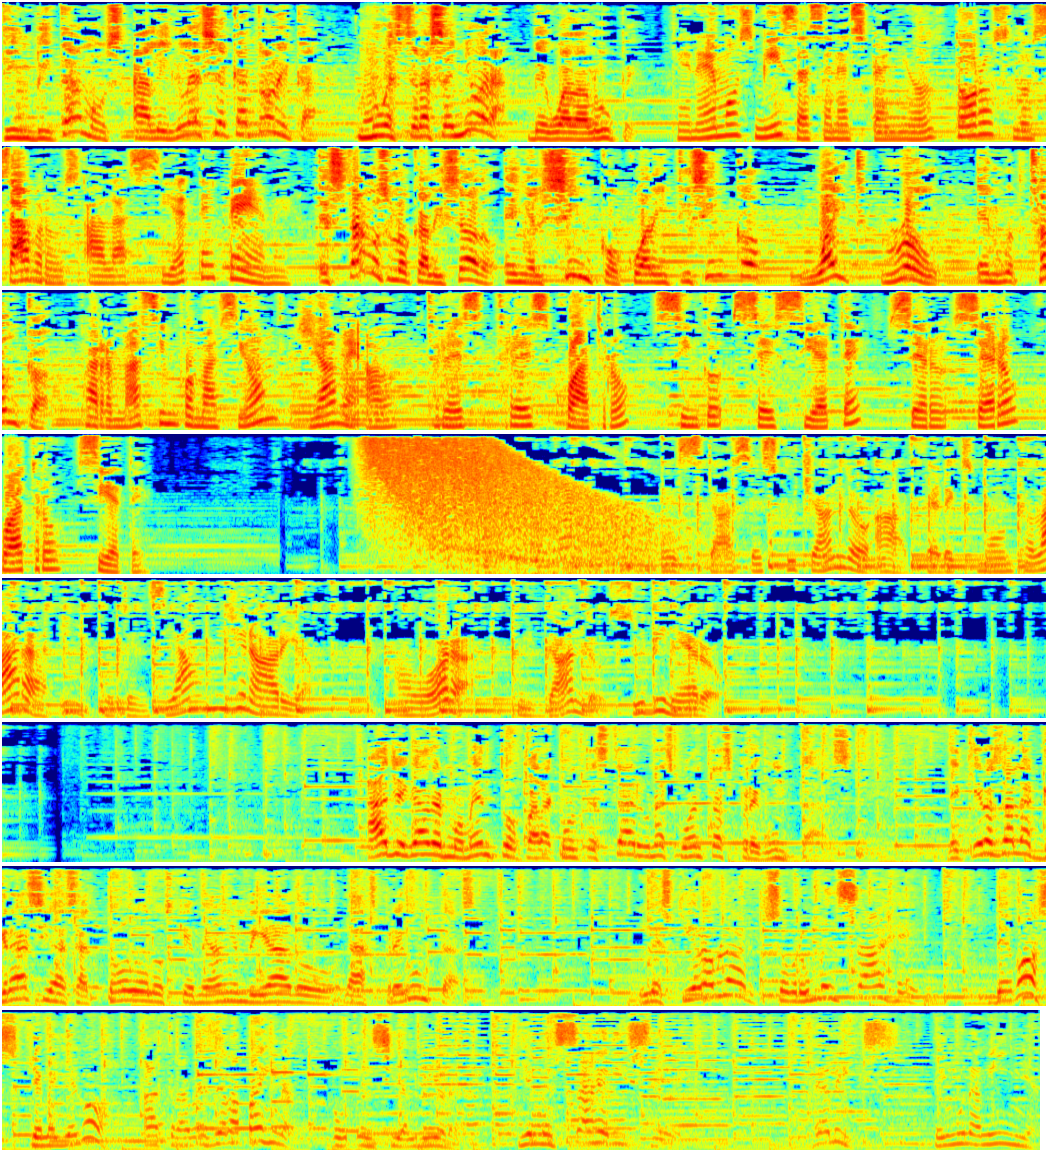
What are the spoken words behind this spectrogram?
Te invitamos a la Iglesia Católica Nuestra Señora de Guadalupe Tenemos misas en español todos los sábados a las 7 pm. Estamos localizados en el 545 White Road en Wiptonka. Para más información, llame al 334-567-0047. Estás escuchando a Félix Montalara y Potencial Millonario. Ahora, cuidando su dinero. Ha llegado el momento para contestar unas cuantas preguntas. Le quiero dar las gracias a todos los que me han enviado las preguntas. Les quiero hablar sobre un mensaje de voz que me llegó a través de la página Potencial Millonario. Y el mensaje dice, Félix, tengo una niña,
